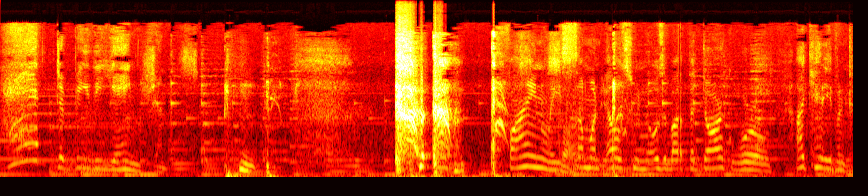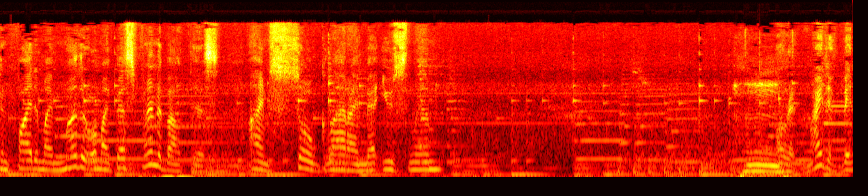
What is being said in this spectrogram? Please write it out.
had to be the ancients. Finally, someone else who knows about the dark world. I can't even confide in my mother or my best friend about this. I'm so glad I met you, Slim. Hmm. Or it might have been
